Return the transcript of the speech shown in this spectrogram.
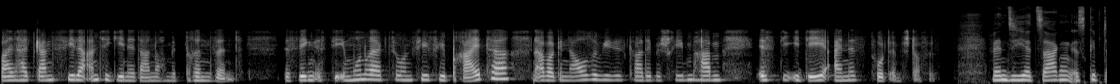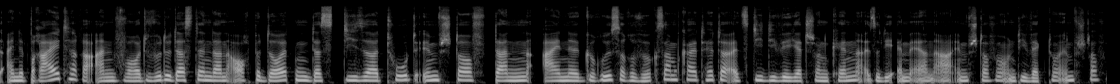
weil halt ganz viele Antigene da noch mit drin sind. Deswegen ist die Immunreaktion viel, viel breiter. Aber genauso wie Sie es gerade beschrieben haben, ist die Idee eines Totimpfstoffes. Wenn Sie jetzt sagen, es gibt eine breitere Antwort, würde das denn dann auch bedeuten, dass dieser Totimpfstoff dann eine größere Wirksamkeit hätte als die, die wir jetzt schon kennen, also die mRNA-Impfstoffe und die Vektorimpfstoffe?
